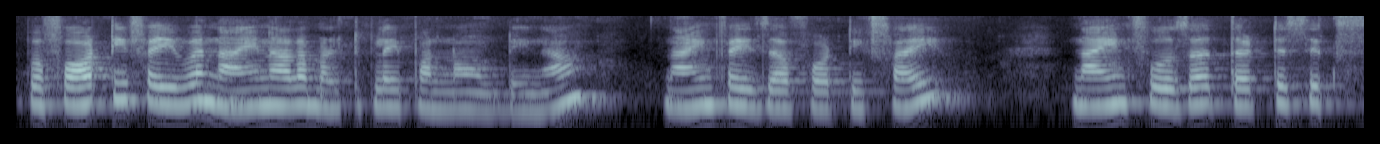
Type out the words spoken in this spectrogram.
இப்போ ஃபார்ட்டி ஃபைவை நைனால் மல்டிப்ளை பண்ணோம் அப்படின்னா நைன் ஃபைவ் ஜா ஃபார்ட்டி ஃபைவ் நைன் ஃபோர் ஜார் தேர்ட்டி சிக்ஸ்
